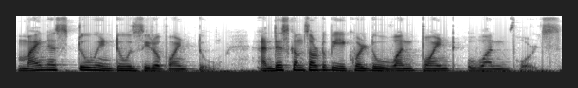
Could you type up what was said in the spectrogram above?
minus 2 into 0.2 and this comes out to be equal to 1.1 volts.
